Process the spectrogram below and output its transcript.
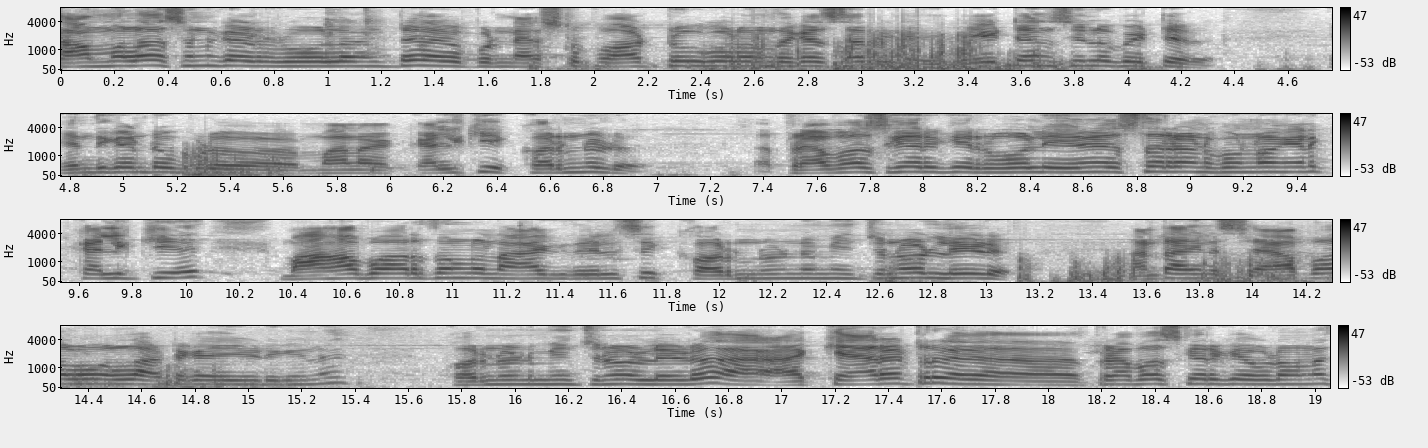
కమల్ హాసన్ గారి రోల్ అంటే ఇప్పుడు నెక్స్ట్ పార్ట్ టూ కూడా ఉంది కదా సార్ వేటెన్సీలో పెట్టారు. ఎందుకంటే ఇప్పుడు మన కలికి కర్ణుడు ప్రభాస్ గారికి రోల్ ఏం వేస్తారు అనుకున్నాం కానీ కలికి మహాభారతంలో నాకు తెలిసి కర్ణుడిని మించినోడు లేడు. అంటే ఆయన శాపాల వల్ల అటకయ్యాడు కానీ కర్ణుడిని మించినోడు లేడు. ఆ- క్యారెక్టర్ ప్రభాస్ గారికి ఇవ్వడం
